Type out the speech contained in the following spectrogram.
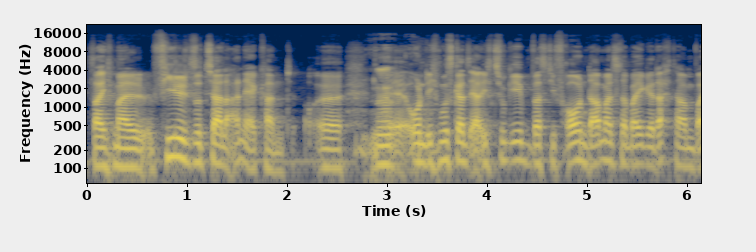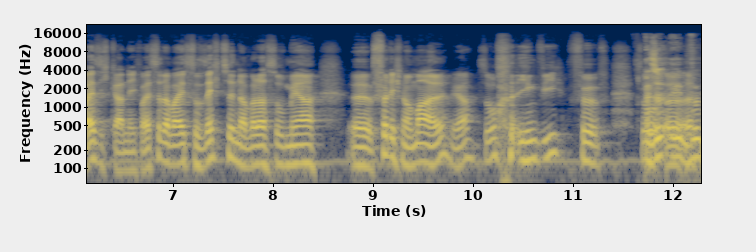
sag ich mal, viel sozialer anerkannt. Äh, ja. Äh, und ich muss ganz ehrlich zugeben, was die Frauen damals dabei gedacht haben, weiß ich gar nicht. Weißt du, da war ich so 16, da war das so mehr äh, völlig normal, ja, so irgendwie. Für, so, also äh,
